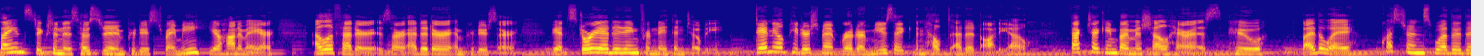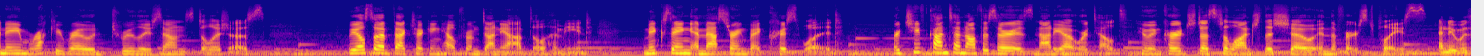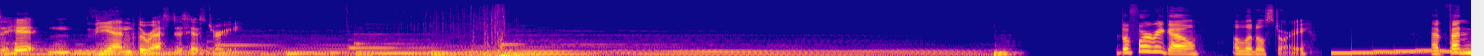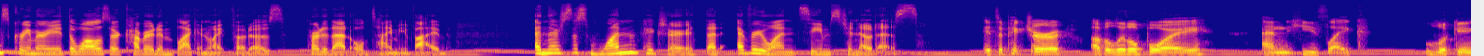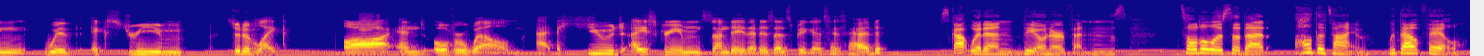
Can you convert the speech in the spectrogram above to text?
Science Diction is hosted and produced by me, Johanna Mayer. Ella Feder is our editor and producer. We had story editing from Nathan Tobey. Daniel Peterschmidt wrote our music and helped edit audio. Fact checking by Michelle Harris, who, by the way, questions whether the name Rocky Road truly sounds delicious. We also have fact checking help from Danya AbdelHameid. Mixing and mastering by Chris Wood. Our chief content officer is Nadja Oertelt, who encouraged us to launch this show in the first place. And it was a hit, and the end, the rest is history. Before we go, a little story. At Fenton's Creamery, the walls are covered in black and white photos, part of that old timey vibe. And there's this one picture that everyone seems to notice. It's a picture of a little boy, and he's like looking with extreme sort of like awe and overwhelm at a huge ice cream sundae that is as big as his head. Scott Whitten, the owner of Fenton's, told Alyssa that all the time, without fail,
